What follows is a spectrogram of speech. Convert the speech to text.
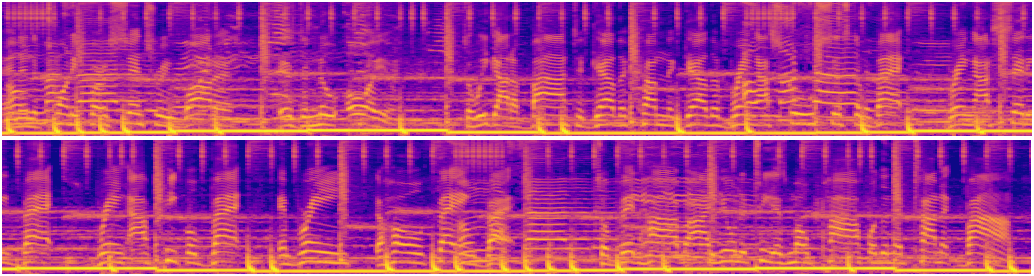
And in the 21st century, water is the new oil. So we gotta bond together, come together, bring our school system back, bring our city back, bring our people back, and bring the whole thing back. side of the So Benton Harbor, our unity is more powerful than an atomic bomb.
